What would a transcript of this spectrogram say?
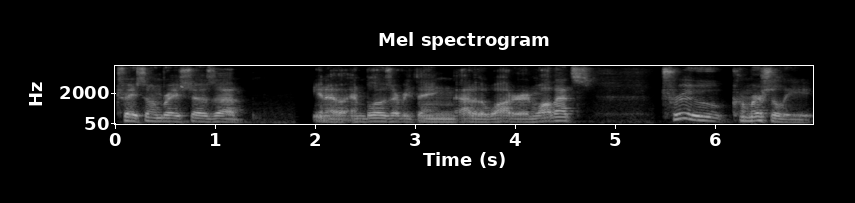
Tres Hombres shows up, you know, and blows everything out of the water. And while that's, true commercially.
